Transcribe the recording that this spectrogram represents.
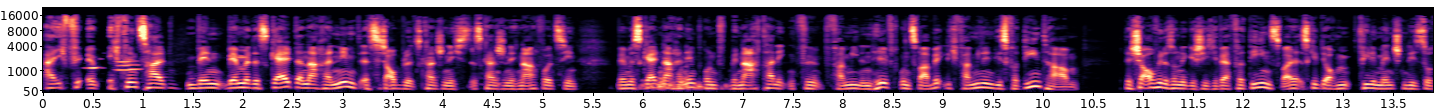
Ah, Ich, äh, ich finde es halt, wenn, wenn man das Geld dann nachher nimmt, es ist auch blöd, das kannst du nicht, das kannst du nicht nachvollziehen. Wenn man das Geld nachher nimmt und benachteiligten Fa- Familien hilft, und zwar wirklich Familien, die es verdient haben, das ist ja auch wieder so eine Geschichte. Wer verdient weil es gibt ja auch viele Menschen, die so,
